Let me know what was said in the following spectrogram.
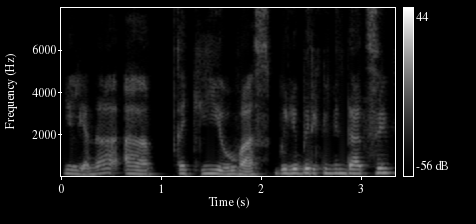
Елена, а какие у вас были бы рекомендации?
